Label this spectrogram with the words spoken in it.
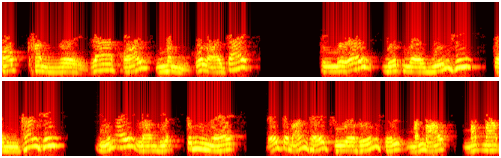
hợp thành người ra khỏi mình của loài cái, thì người ấy được nhờ dưỡng khí cùng tháng khí. Điển ấy làm việc tinh nghệ để cho bản thể thừa hưởng sự mạnh bạo, mập mạp.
